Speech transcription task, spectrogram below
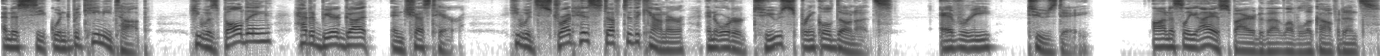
and a sequined bikini top. He was balding, had a beer gut, and chest hair. He would strut his stuff to the counter and order two sprinkled donuts every Tuesday. Honestly, I aspire to that level of confidence.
